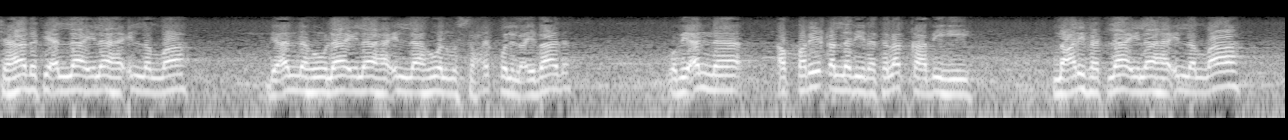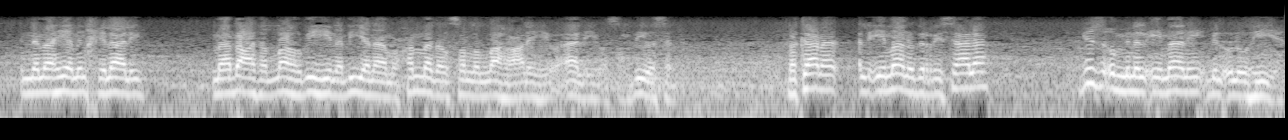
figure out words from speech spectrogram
شهادة أن لا إله إلا الله بأنه لا إله إلا هو المستحق للعبادة وبأن الطريق الذي نتلقى به معرفة لا إله إلا الله إنما هي من خلال ما بعث الله به نبينا محمدا صلى الله عليه وآله وصحبه وسلم. فكان الإيمان بالرسالة جزء من الإيمان بالألوهية.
